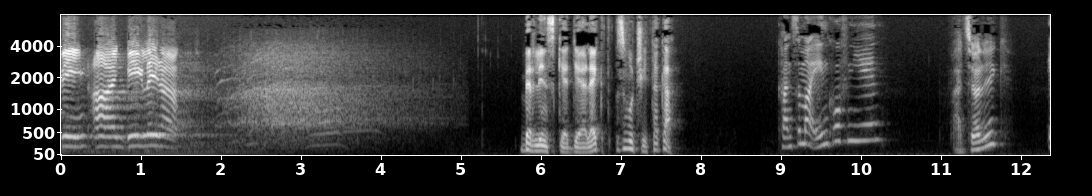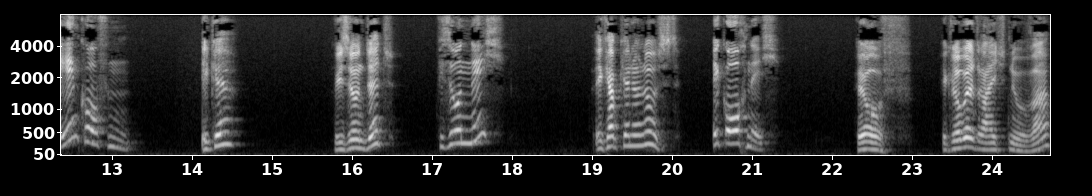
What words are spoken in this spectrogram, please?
bin ein Berliner. берлинският диалект звучи така. Kannst du mal einkaufen gehen? Was soll ich? Einkaufen. Icke? Wieso denn das? Wieso nicht? Ich hab keine Lust. Ich auch nicht. Hör auf. Ich glaube, das reicht nur, wa?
